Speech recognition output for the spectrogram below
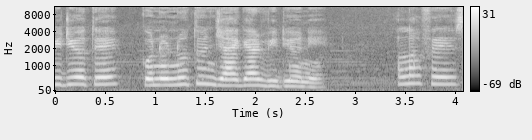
ভিডিওতে কোনো নতুন জায়গার ভিডিও নিয়ে। আল্লাহ হাফেজ।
